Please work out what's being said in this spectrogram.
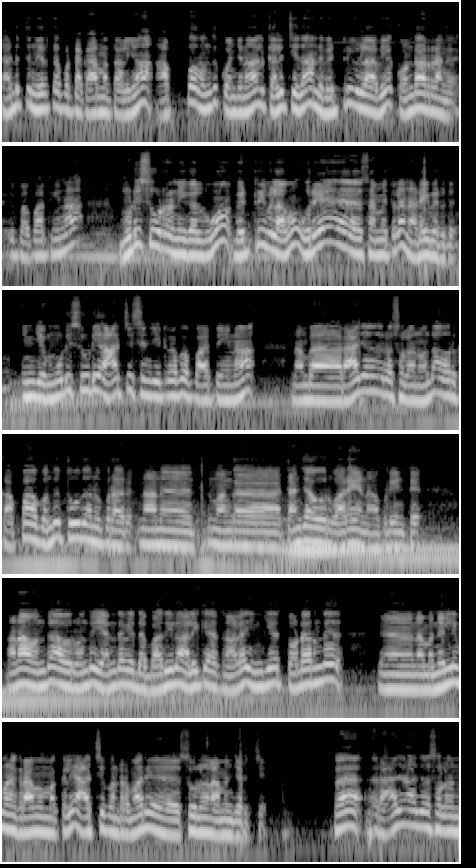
தடுத்து நிறுத்தப்பட்ட காரணத்தாலையும் அப்போ வந்து கொஞ்ச நாள் கழிச்சு தான் அந்த வெற்றி விழாவையே கொண்டாடுறாங்க. இப்போ பார்த்தீங்கன்னா முடிசூடுற நிகழ்வும் வெற்றி விழாவும் ஒரே சமயத்தில் நடைபெறுது. இங்கே முடிசூடி ஆட்சி செஞ்சிட்டு இருக்கப்ப பார்த்தீங்கன்னா நம்ம ராஜேந்திர சோழன் வந்து அவருக்கு அப்பாவுக்கு வந்து தூது அனுப்புகிறாரு நான் அங்கே தஞ்சாவூர் வரேன் அப்படின்ட்டு. ஆனால் வந்து அவர் வந்து எந்தவித பதிலும் அளிக்காததுனால இங்கேயே தொடர்ந்து நம்ம நெல்லிமலை கிராம மக்களே ஆட்சி பண்ணுற மாதிரி சூழ்நிலை அமைஞ்சிருச்சு. இப்போ ராஜராஜ சோழன்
